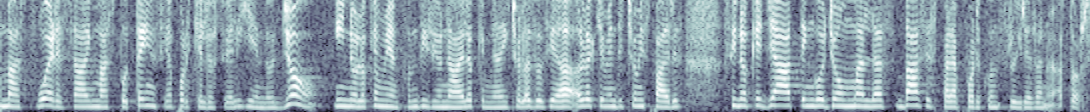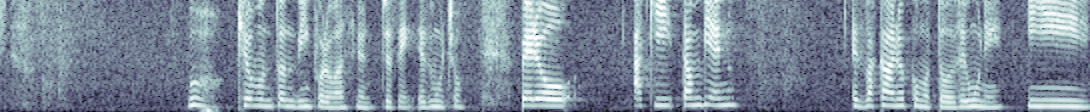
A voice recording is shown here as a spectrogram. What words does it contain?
más fuerza y más potencia porque lo estoy eligiendo yo y no lo que me han condicionado, lo que me ha dicho la sociedad o lo que me han dicho mis padres, sino que ya tengo yo más las bases para poder construir esa nueva torre. Uh, qué montón de información, yo sé, es mucho, pero aquí también es bacano como todo se une y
